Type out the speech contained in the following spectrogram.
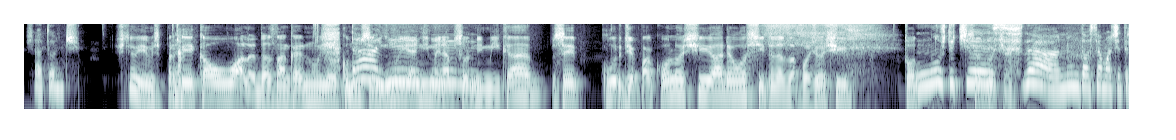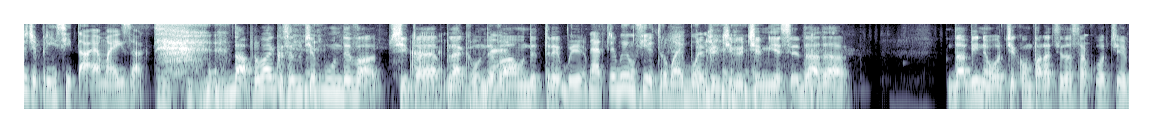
Și atunci... Știu, eu mi se pare că e ca o oală de asta în care nu, eu, cum Da, se, e- nu ia nimeni e- absolut nimica, se curge pe acolo și are o sită de asta pe jos și tot Nu știu ce... se duce. Da, nu-mi dau seama ce trece prin sita aia mai exact. Da, probabil că se duce undeva. Sita aia pleacă undeva unde trebuie. Ne-ar trebui un filtru mai bun. Pe principiu ce-mi iese. Da, da. Da, bine, orice comparație de asta cu orice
